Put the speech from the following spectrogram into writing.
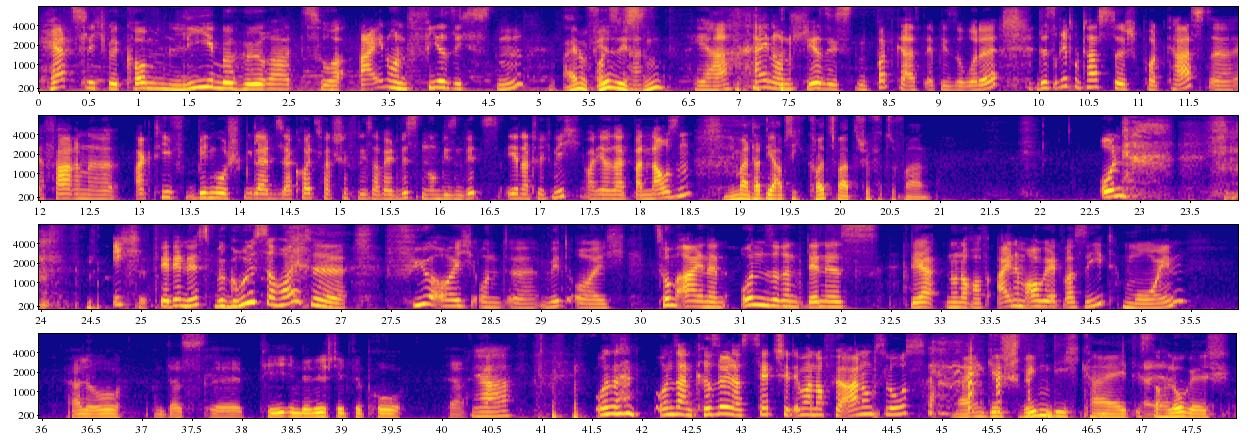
Herzlich willkommen, liebe Hörer, zur 41. 41. Podcast. Ja, 41. Podcast-Episode des Retrotastisch-Podcast. Äh, erfahrene Aktiv-Bingo-Spieler dieser Kreuzfahrtschiffe dieser Welt wissen um diesen Witz. Ihr natürlich nicht, weil ihr seid Banausen. Niemand hat die Absicht, Kreuzfahrtschiffe zu fahren. Und ich, der Dennis, begrüße heute für euch und äh, mit euch zum einen unseren Dennis, der nur noch auf einem Auge etwas sieht. Moin. Hallo. Und das äh, P in der Nähe steht für Pro. Ja. Ja. unseren, unseren Krissel, das Z steht immer noch für ahnungslos. Nein, Geschwindigkeit, ist doch logisch.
